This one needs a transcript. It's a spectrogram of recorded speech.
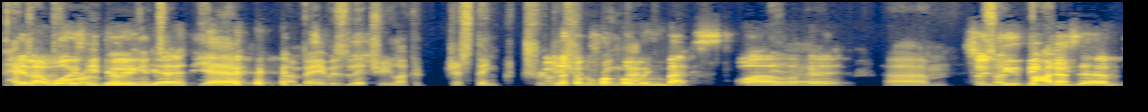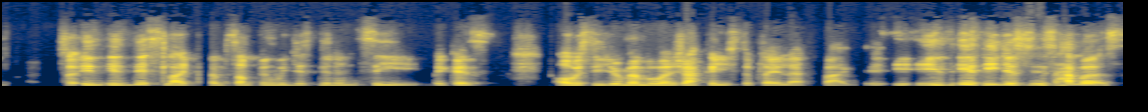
Pedro yeah, like what is he doing? Into, yeah, yeah." Um, but it was literally like a just think traditional like a proper wing backs. Wow. Yeah. Okay. Um, so, so, do you think he's um? So is, is this like um, something we just didn't see? Because obviously you remember when Xhaka used to play left back. Is is he just is Havertz?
